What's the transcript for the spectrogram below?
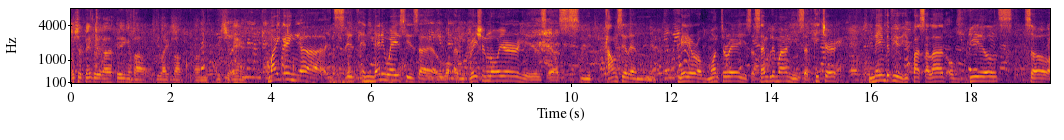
What's your favorite uh, thing about you like about um, Mr. Ang? Mike uh, it's, it's, in many ways, he's a, immigration lawyer, he is a council and mayor of Monterey, he's assemblyman, he's a teacher. Name the few, he passed a lot of bills, so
